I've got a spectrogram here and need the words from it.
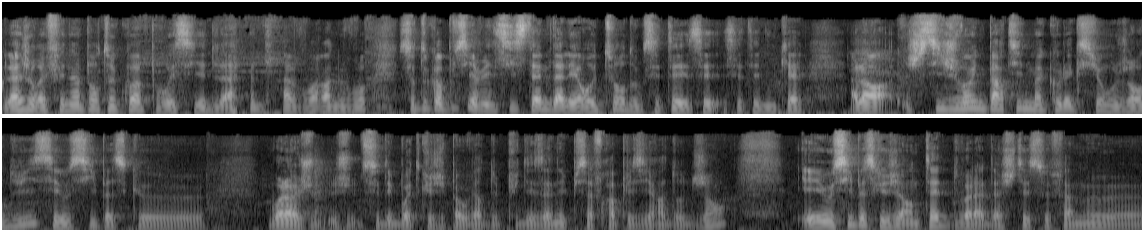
là j'aurais fait n'importe quoi pour essayer de la voir à nouveau. Surtout qu'en plus il y avait le système d'aller-retour, donc c'était c'était nickel. Alors, si je vends une partie de ma collection aujourd'hui, c'est aussi parce que voilà, je, je, c'est des boîtes que j'ai pas ouvertes depuis des années, puis ça fera plaisir à d'autres gens. Et aussi parce que j'ai en tête, voilà, d'acheter ce fameux. Euh,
